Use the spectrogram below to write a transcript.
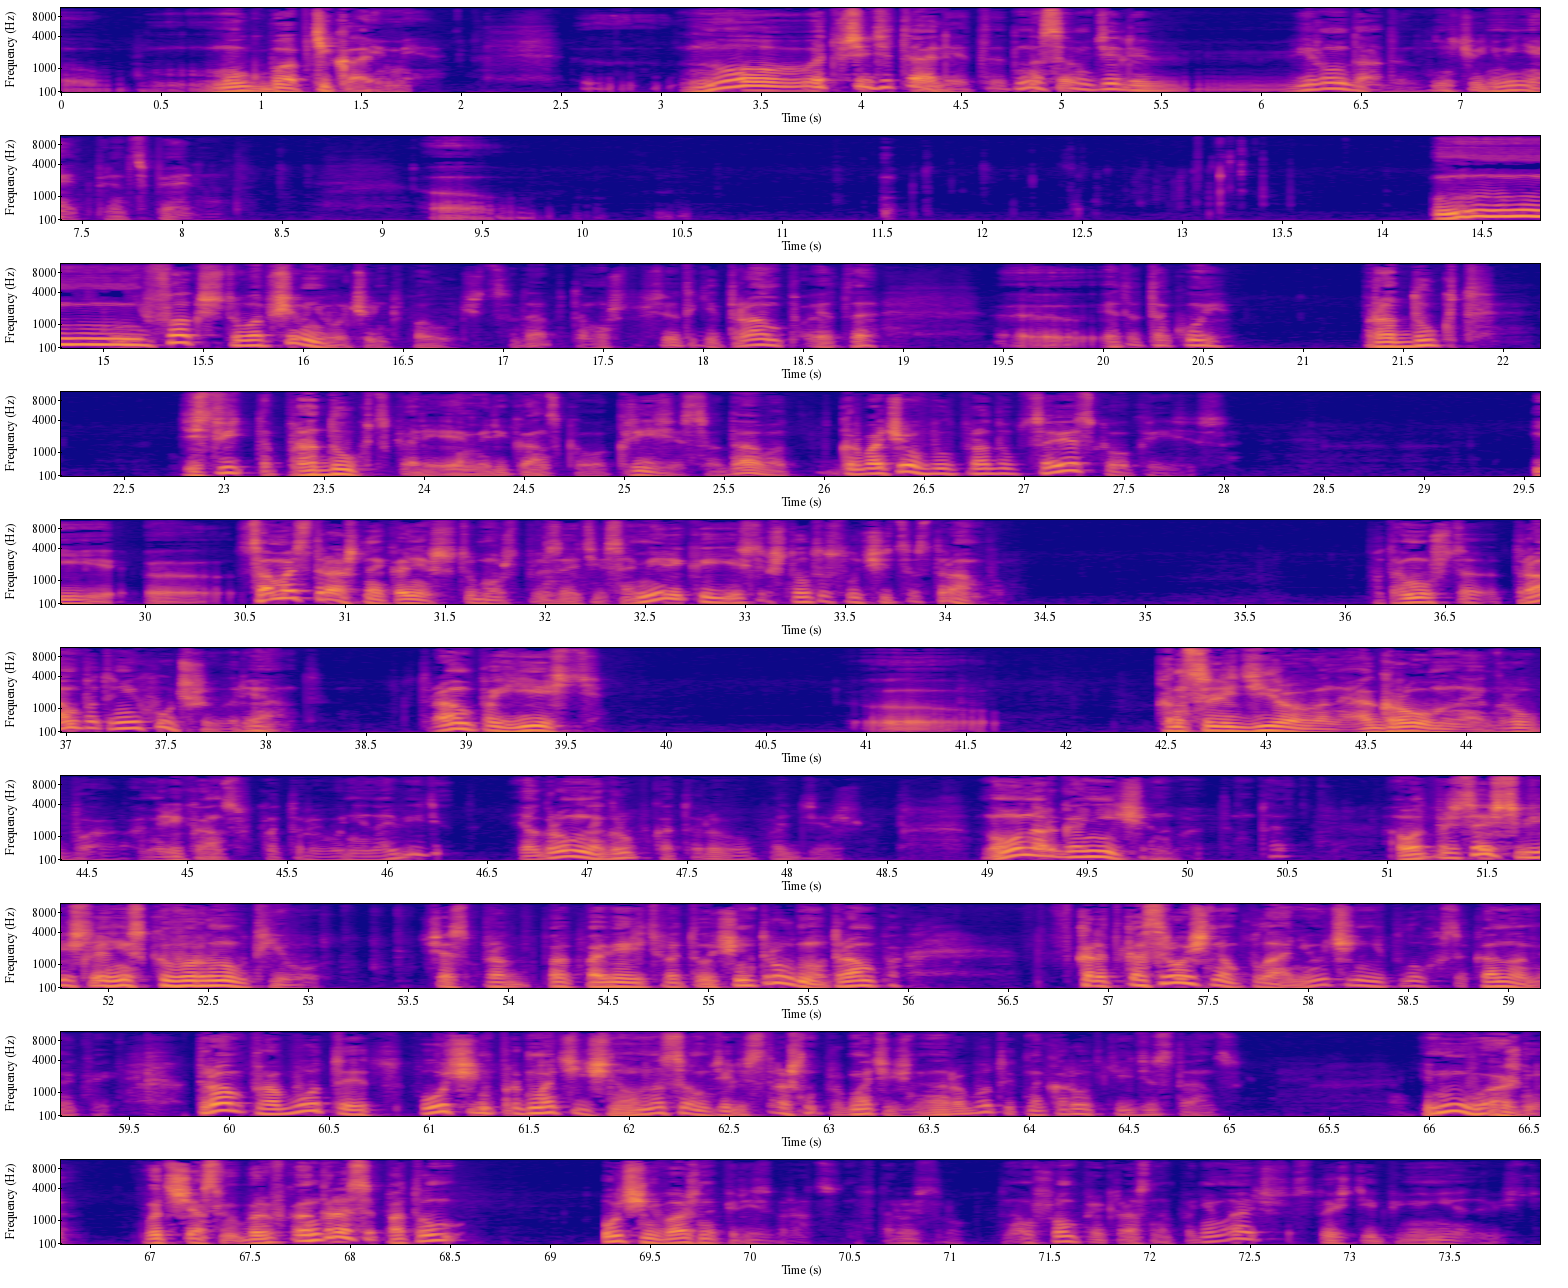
мог бы обтекаемее. Но это все детали. Это, это на самом деле ерунда. Да, ничего не меняет принципиально. не факт, что вообще у него что-нибудь получится, да, потому что все-таки Трамп это, э, это такой продукт, действительно продукт скорее американского кризиса, да, вот Горбачев был продукт советского кризиса, и э, самое страшное, конечно, что может произойти с Америкой, если что-то случится с Трампом. Потому что Трамп это не худший вариант. У Трампа есть э, консолидированная, огромная группа американцев, которые его ненавидят, и огромная группа, которая его поддерживает. Но он органичен в этом. Да? А вот представьте себе, если они сковырнут его. Сейчас, поверить в это очень трудно. У Трампа в краткосрочном плане очень неплохо с экономикой. Трамп работает очень прагматично. Он на самом деле страшно прагматично. Он работает на короткие дистанции. Ему важно. Вот сейчас выборы в Конгресс, и потом очень важно переизбраться на второй срок. Потому что он прекрасно понимает, что с той степенью ненависти,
